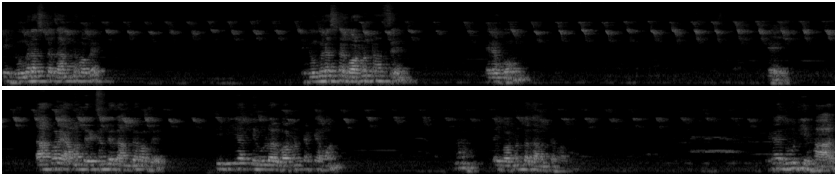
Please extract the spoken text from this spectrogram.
এই হিউমেরাসটা জানতে হবে। হিউমেরাসটার গঠনটা হচ্ছে এরকম। এই। তারপরে আমাদের এখান থেকে জানতে হবে টিবিয়া ফিবুলার গঠনটা কেমন? হ্যাঁ এই গঠনটা জানতে হবে। এখানে দুটি হাড়,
